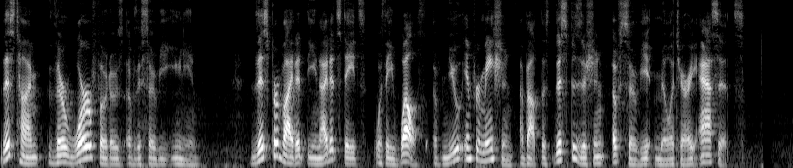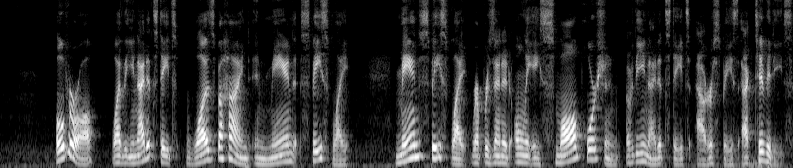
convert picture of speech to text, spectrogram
This time, there were photos of the Soviet Union. This provided the United States with a wealth of new information about the disposition of Soviet military assets. Overall, while the United States was behind in manned spaceflight, Manned spaceflight represented only a small portion of the United States outer space activities.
